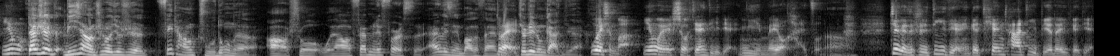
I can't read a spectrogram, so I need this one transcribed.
因为但是理想之后就是非常主动的啊，说我要 family first，everything about family，对就这种感觉。为什么？因为首先第一点，你没有孩子啊，这个就是第一点，一个天差地别的一个点。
